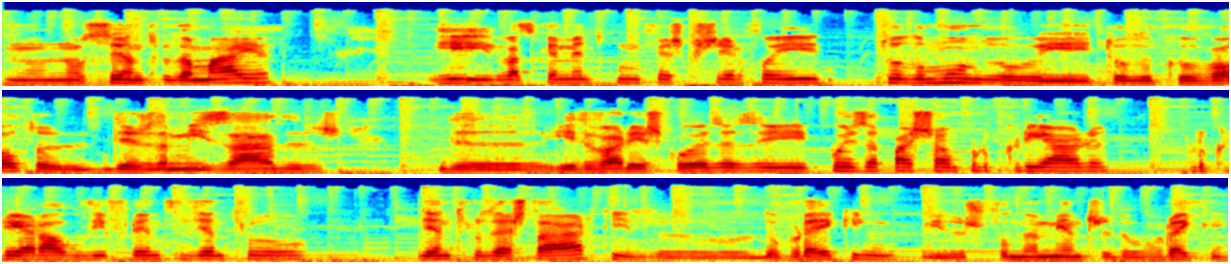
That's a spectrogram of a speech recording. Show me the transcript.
no, no centro da Maia, e basicamente o que me fez crescer foi todo o mundo e tudo que volta, desde amizades de, e de várias coisas, e depois a paixão por criar, por criar algo diferente dentro, dentro desta arte e do, do breaking e dos fundamentos do breaking.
